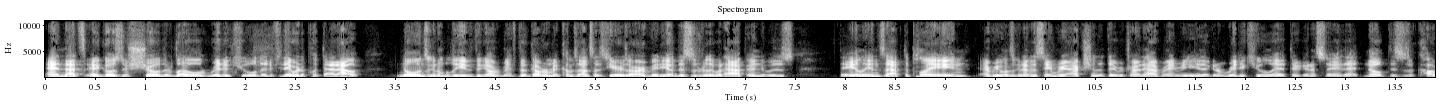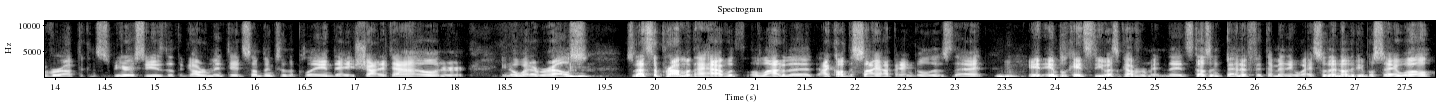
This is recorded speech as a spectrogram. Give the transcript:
And that's it goes to show the level of ridicule that if they were to put that out, no one's going to believe the government. If the government comes out and says, "Here's our video. This is really what happened. It was the aliens zapped the plane." Everyone's going to have the same reaction that they were trying to have right. They're going to ridicule it. They're going to say that nope, this is a cover up. The conspiracies that the government did something to the plane. They shot it down, or you know whatever else. So that's the problem that I have with a lot of the I call it the psyop angle is that Mhm. it implicates the US government. It doesn't benefit them anyway. So then other people say, well,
